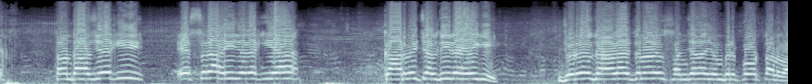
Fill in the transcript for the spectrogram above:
ਤੁਹਾਨੂੰ ਦੱਸ ਦਈਏ ਕਿ ਇਸ ਤਰ੍ਹਾਂ ਹੀ ਜਿਹੜਾ ਕੀ ਹੈ, ਕਾਰਵਾਈ ਚੱਲਦੀ ਰਹੇਗੀ। ਜੁੜੇ ਨਾਲ ਇਹਦੇ ਨਾਲ ਸੰਜਨਾ ਯੂਮ ਰਿਪੋਰਟ ਧੰਨਵਾਦ।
